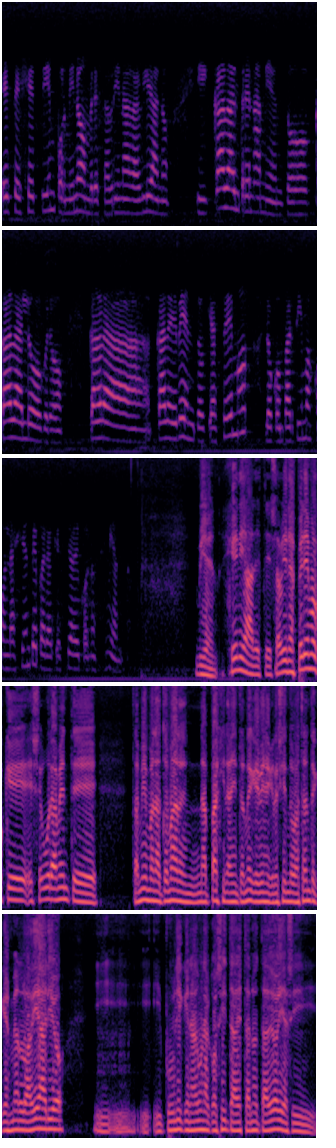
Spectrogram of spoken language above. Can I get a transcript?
SG Team por mi nombre, Sabrina Gagliano, y cada entrenamiento, cada logro, cada, cada evento que hacemos lo compartimos con la gente para que sea de conocimiento. Bien, genial, este Sabrina. Esperemos que seguramente también van a tomar en una página de internet que viene creciendo bastante, que es Merlo a Diario, y, publiquen alguna cosita de esta nota de hoy, así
